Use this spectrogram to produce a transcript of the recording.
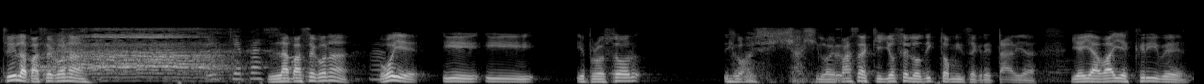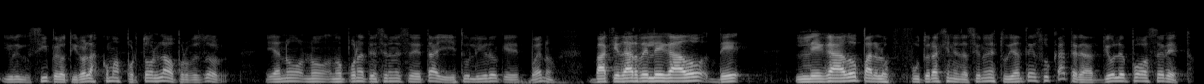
Sí, la pasé con A. ¿Y qué pasó? La pasé con A. Ah. Oye, y, y, el profesor dijo, ay, lo que pasa es que yo se lo dicto a mi secretaria y ella va y escribe. Y yo le digo, sí, pero tiró las comas por todos lados, profesor ella no, no, no pone atención en ese detalle. Y este es un libro que, bueno, va a quedar delegado de legado para las futuras generaciones de estudiantes de su cátedra. Yo le puedo hacer esto.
